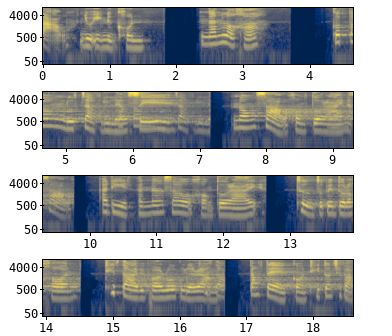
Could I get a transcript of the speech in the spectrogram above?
สาวอยู่อีกหนึ่งคน งั้นเหรอคะ ก็ต้องรู้จักอยู่แล้วสิน้องสาวของตัวร้ายนะอดีตอันน่าเศร้าของตัวร้าย ถึงจะเป็นตัวละครที่ตายไปเพราะโรคเรื้อรัง ตั้งแต่ก่อนที่ต้นฉบับ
